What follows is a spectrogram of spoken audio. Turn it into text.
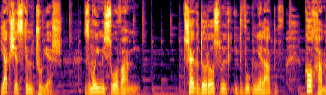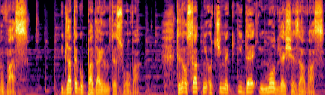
Jak się z tym czujesz? Z moimi słowami. Trzech dorosłych i dwóch nielatów. Kocham Was. I dlatego padają te słowa. Ten ostatni odcinek idę i modlę się za Was.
